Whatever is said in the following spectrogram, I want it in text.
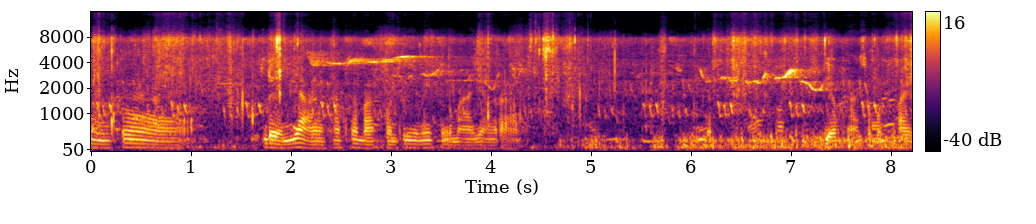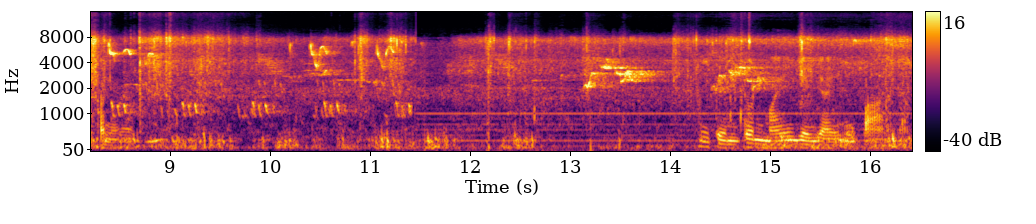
มันก็เดินยากนะครับสำหรับคนที่ไม่เคยมาอย่างเรา เดี๋ยวหาสมุนไพรก่อนนะครับนี่เป็นต้นไม้ใหญ่ๆในป่านะครับ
